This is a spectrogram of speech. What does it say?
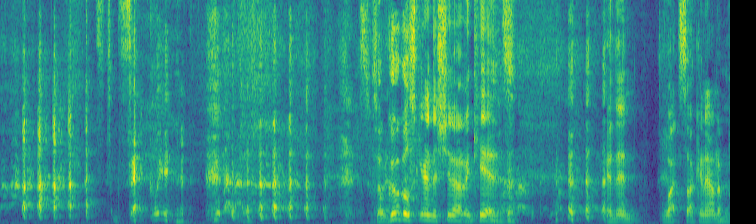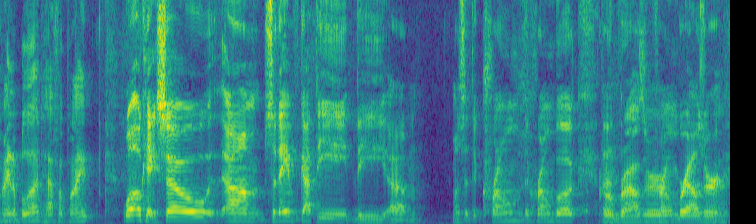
That's exactly it. So Google's scaring the shit out of kids, and then what? Sucking out a pint of blood, half a pint. Well, okay, so um, so they've got the the um, was it the Chrome the Chromebook Chrome the browser. Chrome browser,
